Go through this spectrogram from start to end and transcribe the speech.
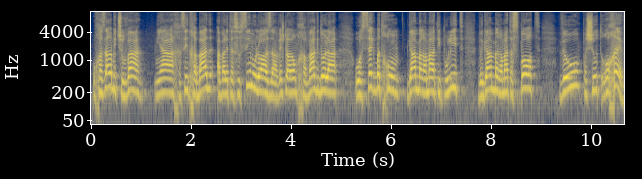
הוא חזר בתשובה, נהיה חסיד חב"ד, אבל את הסוסים הוא לא עזב. יש לו היום חווה גדולה, הוא עוסק בתחום, גם ברמה הטיפולית וגם ברמת הספורט, והוא פשוט רוכב.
